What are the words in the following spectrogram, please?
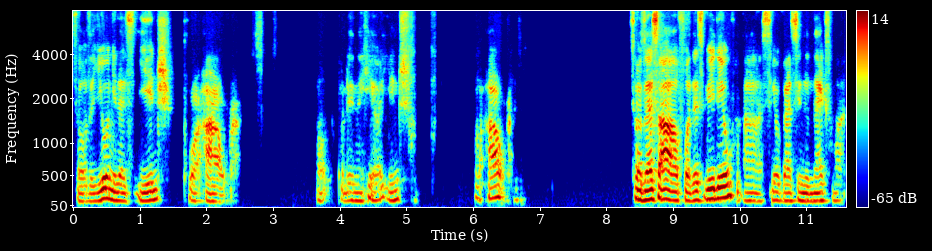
So the unit is inch per hour. I'll put in here, inch per hour. So that's all for this video. Uh, see you guys in the next one.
